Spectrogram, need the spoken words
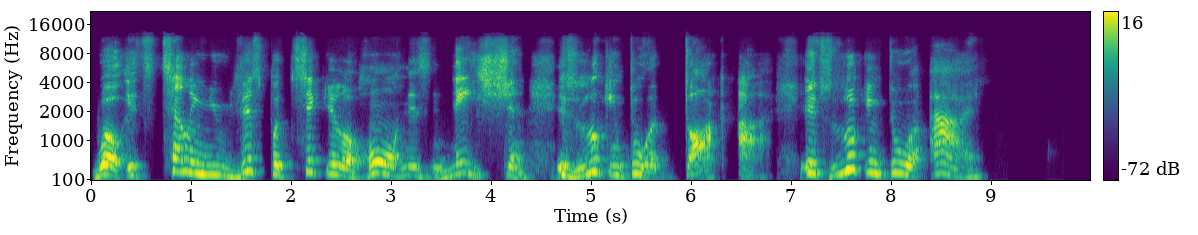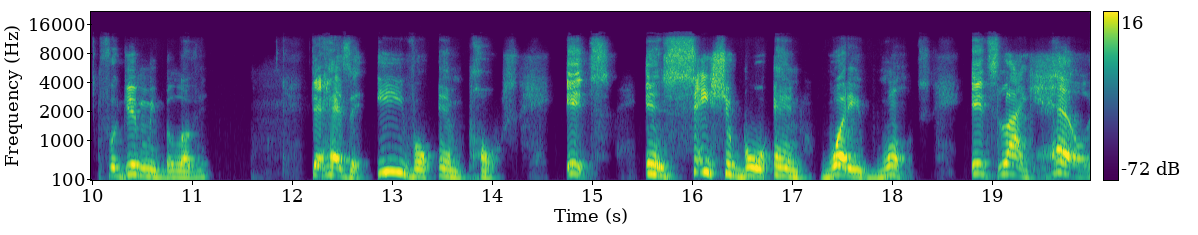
well, it's telling you this particular horn, this nation is looking through a dark eye. It's looking through an eye, forgive me, beloved, that has an evil impulse. It's insatiable in what it wants. It's like hell.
